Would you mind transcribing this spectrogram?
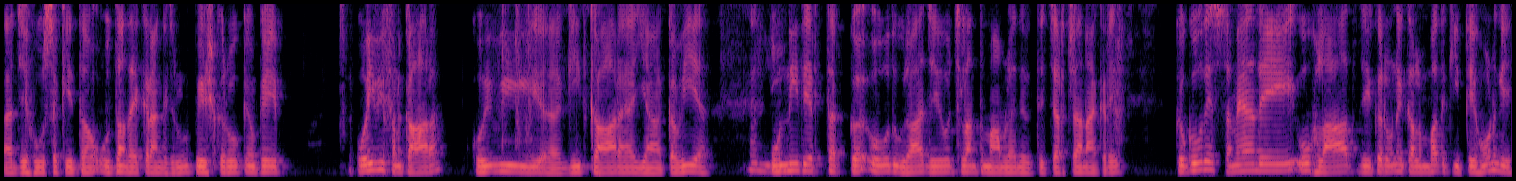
ਜੇ ਹੋ ਸਕੇ ਤਾਂ ਉਦਾਂ ਦਾ ਇੱਕ ਰੰਗ ਜ਼ਰੂਰ ਪੇਸ਼ ਕਰੋ ਕਿਉਂਕਿ ਕੋਈ ਵੀ ਫਨਕਾਰ ਆ ਕੋਈ ਵੀ ਗੀਤਕਾਰ ਹੈ ਜਾਂ ਕਵੀ ਆ ਹਾਂਜੀ। ਉਨੀ ਦੇਰ ਤੱਕ ਉਹ ਅਧੂਰਾ ਜੇ ਉਹ ਚਲੰਤ ਮਾਮਲਿਆਂ ਦੇ ਉੱਤੇ ਚਰਚਾ ਨਾ ਕਰੇ। ਕਿਉਂਕਿ ਉਹਦੇ ਸਮਿਆਂ ਦੇ ਉਹ ਹਾਲਾਤ ਜੇਕਰ ਉਹਨੇ ਕਲਮਬੱਧ ਕੀਤੇ ਹੋਣਗੇ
